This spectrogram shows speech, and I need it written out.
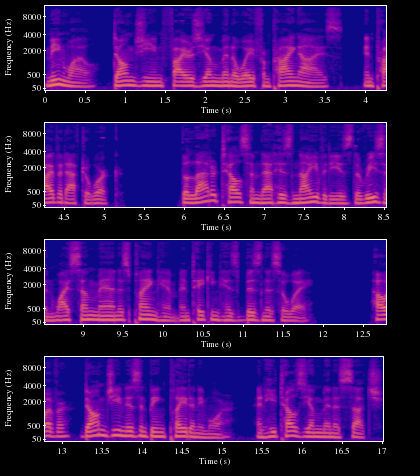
Meanwhile, Dong Jin fires Young Min away from prying eyes, in private after work. The latter tells him that his naivety is the reason why Sung Man is playing him and taking his business away. However, Dong Jin isn't being played anymore, and he tells Young Min as such.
